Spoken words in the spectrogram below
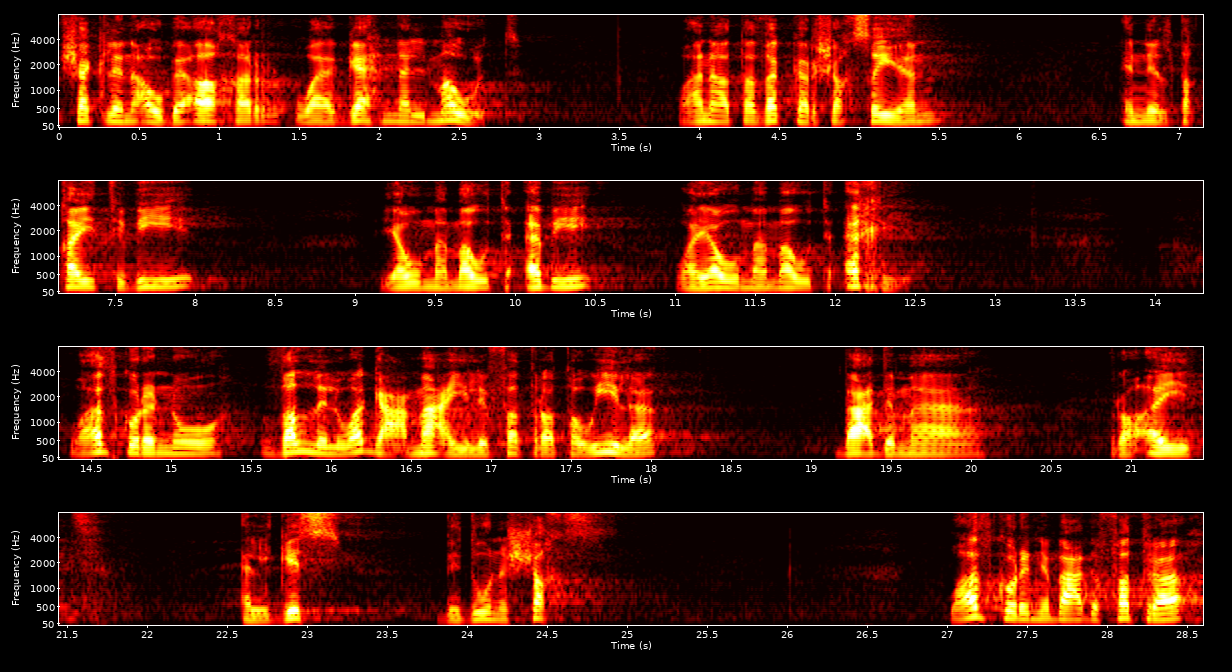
بشكل أو بآخر واجهنا الموت. وأنا أتذكر شخصيا إني التقيت به يوم موت أبي ويوم موت أخي. وأذكر إنه ظل الوجع معي لفترة طويلة بعد ما رأيت الجسم بدون الشخص. وأذكر إن بعد فترة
